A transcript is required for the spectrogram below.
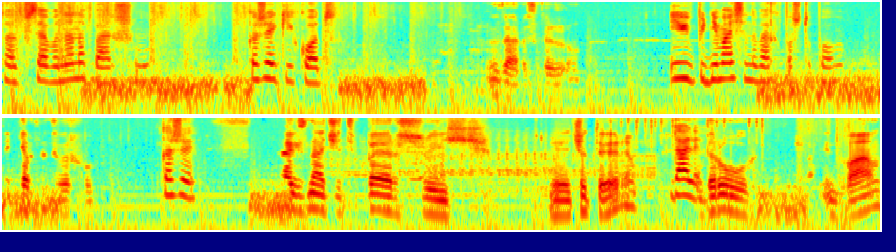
Так, все, вона на першому. Кажи, який код. Зараз скажу. І піднімайся наверх поступово. Так я вже наверху. Кажи. Так, значить, перший е, 4, Далі. другий 2,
